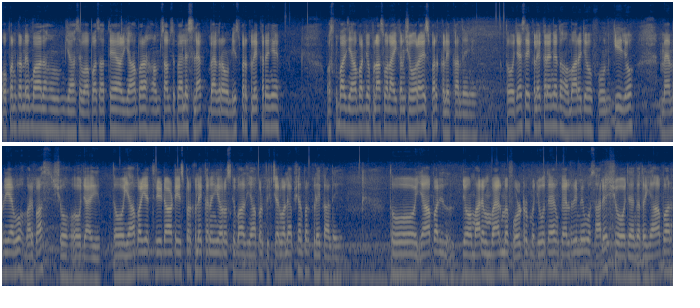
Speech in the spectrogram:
ओपन करने के बाद हम यहाँ से वापस आते हैं और यहाँ पर हम सबसे पहले सिलेक्ट बैकग्राउंड इस पर क्लिक करेंगे। उसके बाद यहाँ पर जो प्लस वाला आइकन शो हो रहा है, इस पर क्लिक कर देंगे। तो जैसे क्लिक करेंगे तो हमारे जो फ़ोन की जो मेमोरी है, वो हमारे पास शो हो जाएगी। तो यहाँ पर ये थ्री डॉट इस पर क्लिक करेंगे और उसके बाद यहाँ पर पिक्चर वाले ऑप्शन पर क्लिक कर देंगे। तो यहाँ पर जो हमारे मोबाइल में फ़ोल्डर मौजूद हैं, गैलरी में, वो सारे शो हो जाएँगे। तो यहाँ पर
